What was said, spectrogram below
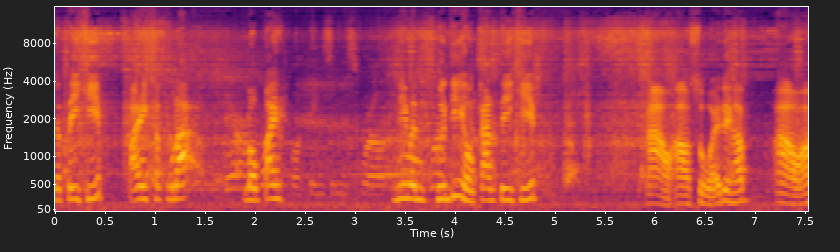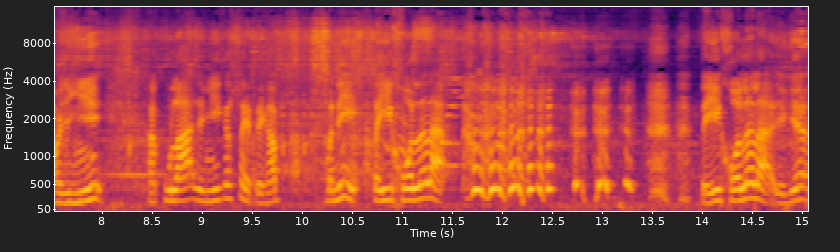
จะตีคลิปไปคากุระหลบไป นี่มันพื้นที่ของการตีคลิปอ้าวอ้าวสวยเลยครับอ้าวเอาอย่างนี้คากุระอย่างนี้ก็เสร็จเลยครับ มันนี่ตีคนแล้วแหละตีคนแล้วแหละอย่างเงี้ย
